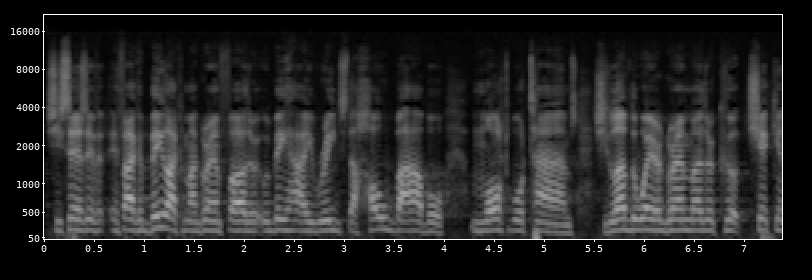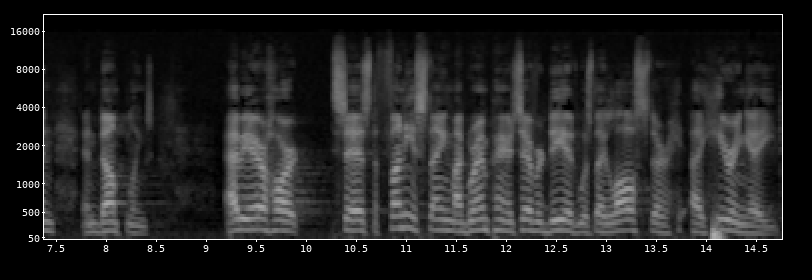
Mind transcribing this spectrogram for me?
She says, if, if I could be like my grandfather, it would be how he reads the whole Bible multiple times. She loved the way her grandmother cooked chicken and dumplings. Abby Earhart says the funniest thing my grandparents ever did was they lost their a hearing aid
